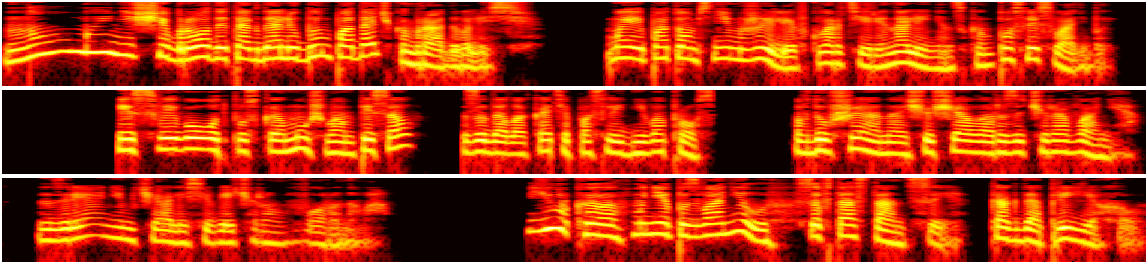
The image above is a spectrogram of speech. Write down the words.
Ну, мы, нищеброды, тогда любым подачкам радовались. Мы потом с ним жили в квартире на Ленинском после свадьбы. Из своего отпуска муж вам писал? Задала Катя последний вопрос. В душе она ощущала разочарование. Зря они мчались вечером в Воронова. Юрка мне позвонил с автостанции, когда приехал.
